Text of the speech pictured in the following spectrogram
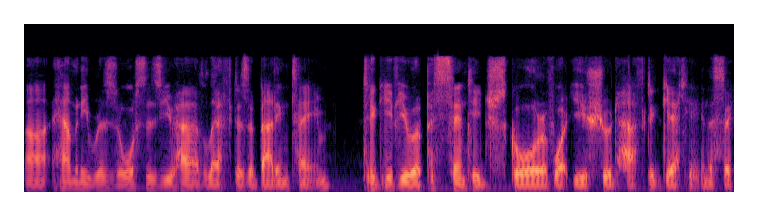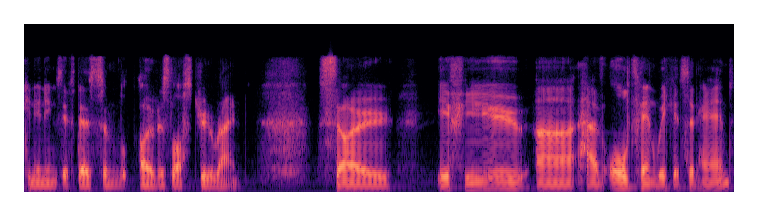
uh, how many resources you have left as a batting team to give you a percentage score of what you should have to get in the second innings if there's some overs lost due to rain. So if you uh, have all 10 wickets at hand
